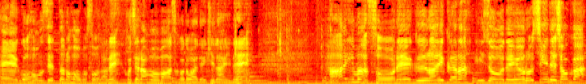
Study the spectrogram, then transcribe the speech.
えー、5本セットの方もそうだね。こちらも回すことはできないね。はい、まあ、それぐらいかな。以上でよろしいでしょうか。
